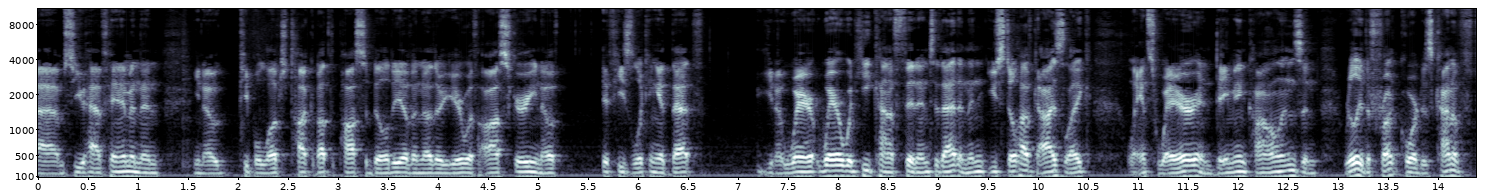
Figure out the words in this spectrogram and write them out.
um, so you have him, and then you know people love to talk about the possibility of another year with Oscar. You know, if, if he's looking at that, you know where where would he kind of fit into that? And then you still have guys like Lance Ware and Daimion Collins, and really the front court is kind of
